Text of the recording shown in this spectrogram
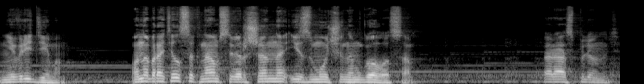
невредимым. Он обратился к нам совершенно измученным голосом. Расплюнуть.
